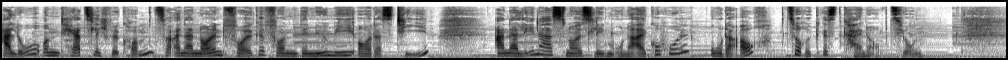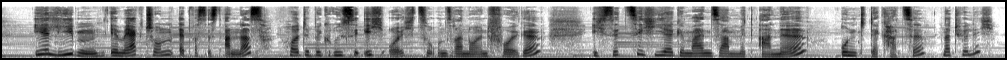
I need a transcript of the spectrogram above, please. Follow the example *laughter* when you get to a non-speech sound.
Hallo und herzlich willkommen zu einer neuen Folge von The New Me Orders Tea. Annalenas neues Leben ohne Alkohol oder auch Zurück ist keine Option. Ihr Lieben, ihr merkt schon, etwas ist anders. Heute begrüße ich euch zu unserer neuen Folge. Ich sitze hier gemeinsam mit Anne und der Katze natürlich.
